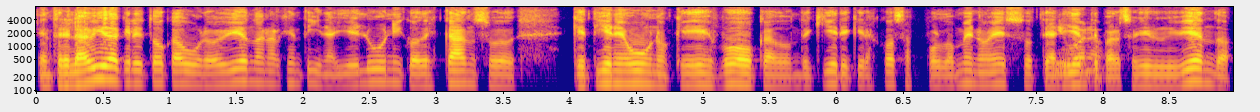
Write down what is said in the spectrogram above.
entre la vida que le toca a uno viviendo en Argentina y el único descanso que tiene uno, que es Boca, donde quiere que las cosas, por lo menos eso, te aliente para seguir viviendo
